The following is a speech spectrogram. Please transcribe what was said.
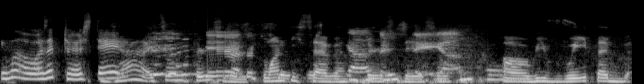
well, was it Thursday? Yeah, it's on Thursday, Thursday. 27th Yeah, Thursday. Thursday. So Yeah. uh, we've waited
